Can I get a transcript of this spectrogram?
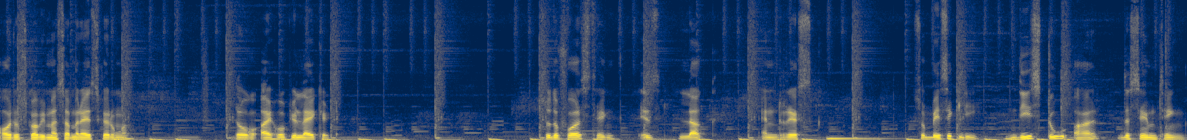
और उसको अभी मैं समराइज़ करूँगा तो I hope you like it So the first thing is luck and risk. So basically, these two are the same thing,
